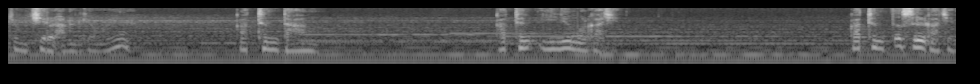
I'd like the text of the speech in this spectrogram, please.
정치를 하는 경우에 같은 당, 같은 이념을 가진, 같은 뜻을 가진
